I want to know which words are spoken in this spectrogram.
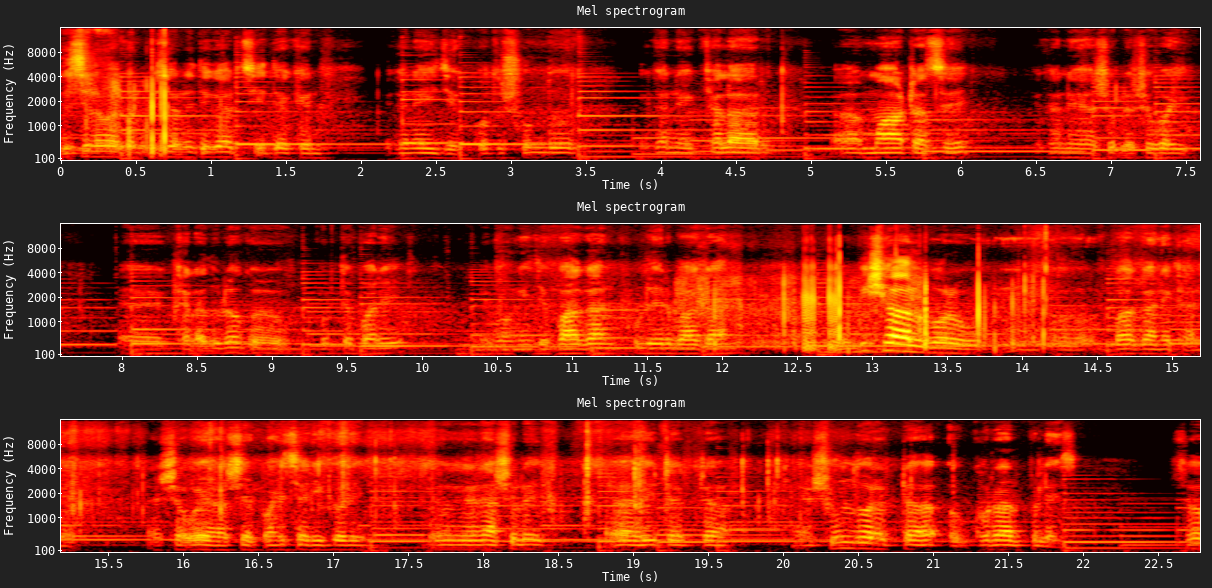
গেছিলাম এখন পিছনের দিকে আসছি। দেখেন, এখানে এই যে কত সুন্দর এখানে খেলার মাঠ আছে। এখানে আসলে সবাই খেলাধুলা করতে পারে এবং এই যে বাগান, ফুলের বাগান, বিশাল বড় বাগান এখানে। সবাই আসে পাইচারি করে এবং আসলে এটা একটা সুন্দর একটা ঘোরার প্লেস সো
